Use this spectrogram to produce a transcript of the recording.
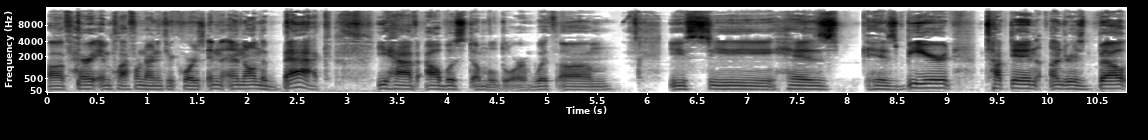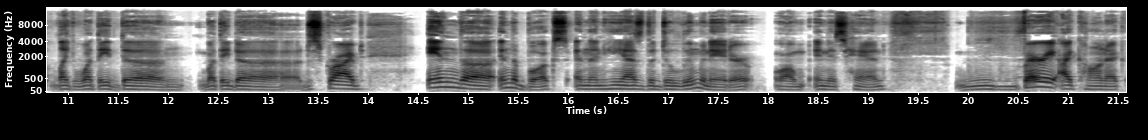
of Harry in platform nine and three quarters, and and on the back you have Albus Dumbledore with um, you see his his beard tucked in under his belt, like what they uh, what they uh, described in the in the books, and then he has the deluminator um, in his hand. Very iconic,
